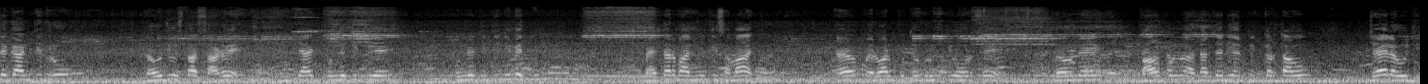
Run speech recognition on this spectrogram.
क्रांती ग्रुप लवजी उस्ताद साळवे यांची आज पुण्यतिथी आहे. पुण्यतिथि बेहतर वाल्मीकि समाज एवं पहलवान पुत्र ग्रुप की ओर से मैं उन्हें भावपूर्ण आदरांजलि अर्पित करता हूँ। जय लहूजी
